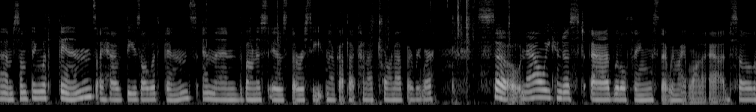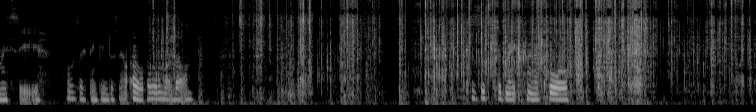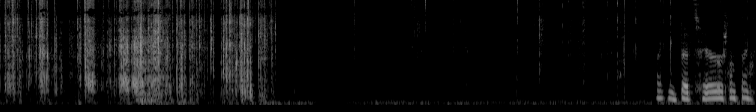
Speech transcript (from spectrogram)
Um, something with fins. I have these all with fins. And then the bonus is the receipt. And I've got that kind of torn up everywhere. So now we can just add little things that we might want to add. So let me see. What was I thinking just now? Oh, a little more vellum. Because this could make kind of cool like bits hair or something.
